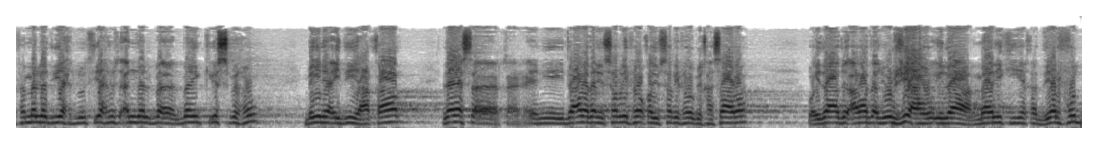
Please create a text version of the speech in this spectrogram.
فما الذي يحدث؟ يحدث أن البنك يصبح بين أيديه عقار لا يس يعني إذا أراد أن يصرفه قد يصرفه بخسارة وإذا أراد أن يرجعه إلى مالكه قد يرفض.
